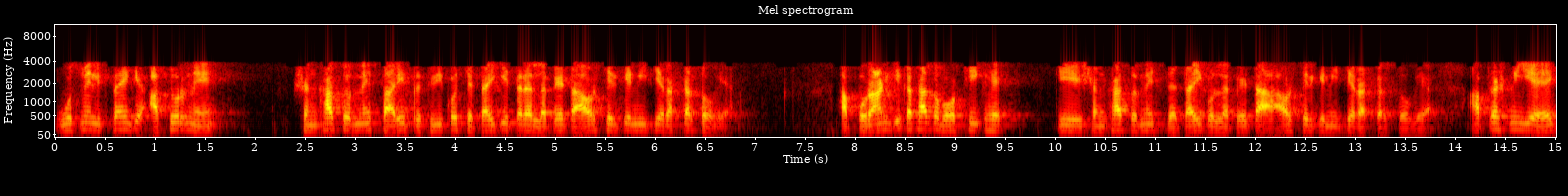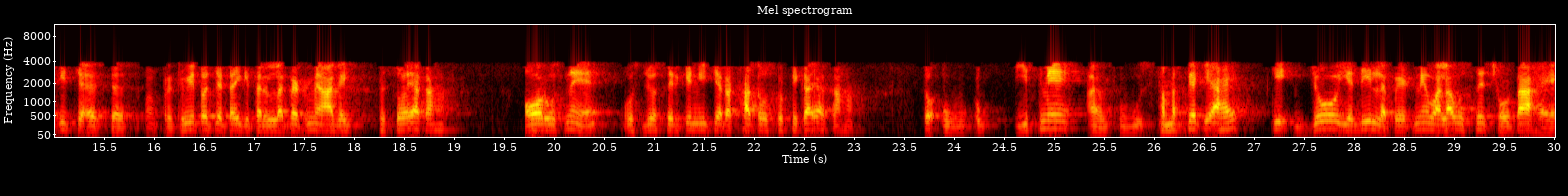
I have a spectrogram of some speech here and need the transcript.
उसमें लिखता है कि असुर ने, शंखासुर ने सारी पृथ्वी को चटाई की तरह लपेटा और सिर के नीचे रखकर सो गया। अब पुराण की कथा तो बहुत ठीक है कि शंखासुर ने चटाई को लपेटा और सिर के नीचे रखकर सो गया। अब प्रश्न ये है कि पृथ्वी तो चटाई की तरह लपेट में आ गई, फिर सोया कहाँ? और उसने उस जो सिर के नीचे रखा तो उसको टिकाया कहाँ? तो इसमें समस्या क्या है? कि जो यदि लपेटने वाला उससे छोटा है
